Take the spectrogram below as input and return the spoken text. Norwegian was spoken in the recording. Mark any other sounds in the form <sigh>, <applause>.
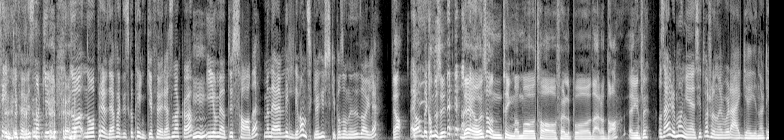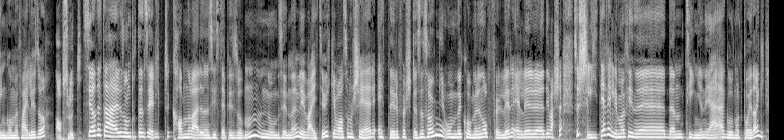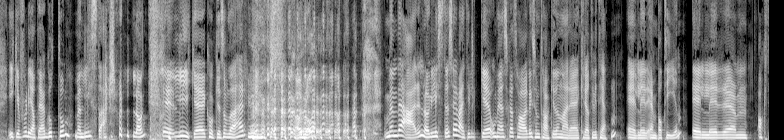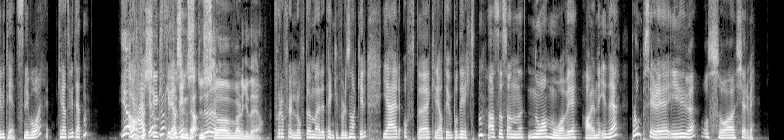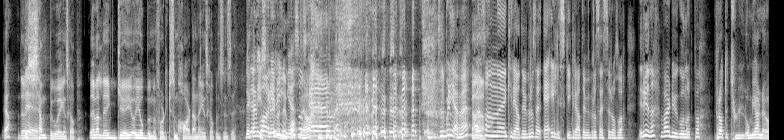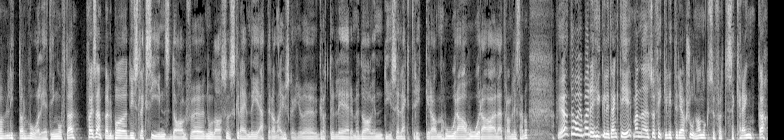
tenke før vi snakker. Nå, nå prøvde jeg faktisk å tenke før jeg snakka, i og med at du sa det, men det er veldig vanskelig å huske på sånn i det daglige. ja, ja, det kan du si. Det er jo en sånn ting man må ta og følge på der og da, egentlig. Og så er det jo mange situasjoner hvor det er gøy når ting kommer feil ut òg. Absolutt. Siden dette her sånn potensielt kan være den siste episoden noensinne, vi veit jo ikke hva som skjer etter første sesong, om det kommer en oppfølger eller diverse, så sliter jeg veldig med å finne den tingen jeg er god nok på i dag. Ikke fordi at jeg har gått tom, men lista er så lang. Eh, Like cocky som det er her. Ja, det er bra, det. Men det er en lang liste, så jeg veit ikke om jeg skal ta liksom, tak i den der kreativiteten, eller empatien, eller um, aktivitetsnivået. Kreativiteten. Ja, Jeg er sjukt ja. Jeg kreativ. syns du skal velge det, ja. For å følge opp den der tenke før du snakker. Jeg er ofte kreativ på direkten. Altså sånn nå må vi ha en idé. Plump, sier det i huet, og så kjører vi. Ja, Det er en kjempegod egenskap. Det er veldig gøy å jobbe med folk som har den egenskapen, syns jeg. det kan er bare å ringe, på. så skal jeg <laughs> Så blir jeg med på Ja, ja. en sånn kreativ prosess. Jeg elsker kreative prosesser også. Rune, hva er du god nok på? Prate tull om gjerne og litt alvorlige ting ofte. For eksempel på dysleksiens dag nå da, så skrev de et eller annet, jeg husker ikke, eh, 'gratulerer med dagen, dyselektrikerne, hora, hora', eller et eller annet liksom. Ja, det var jo bare hyggelig, tenkt i, men eh, så fikk jeg litt reaksjoner noen som følte seg krenka.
